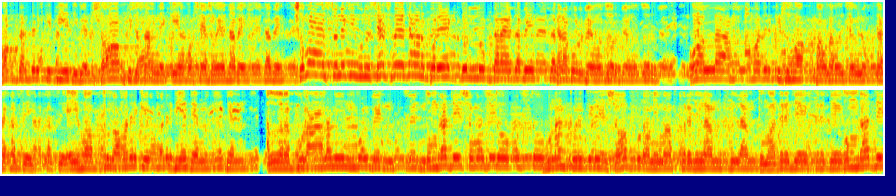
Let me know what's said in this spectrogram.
হকদারদেরকে দিয়ে দিবেন সব কিছু তার নেকি আমল শেষ হয়ে যাবে যাবে। সমস্ত নেকিগুলো শেষ হয়ে যাওয়ার পরে একজন লোক দাঁড়ায় যাবে এরা বলবে, হুজুর, ও আল্লাহ, আমাদের কিছু হক পাওনা রয়েছে ওই লোকটার কাছে। এই হকগুলো আমাদেরকে দিয়ে দেন দেন। আল্লাহ রাব্বুল আলামিন বলবেন, তোমরা যে সমস্ত গুনাহ করেছিলে, সব গুনাহ আমি মাফ করে দিলাম। দিলাম তোমাদের যে, তোমরা যে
